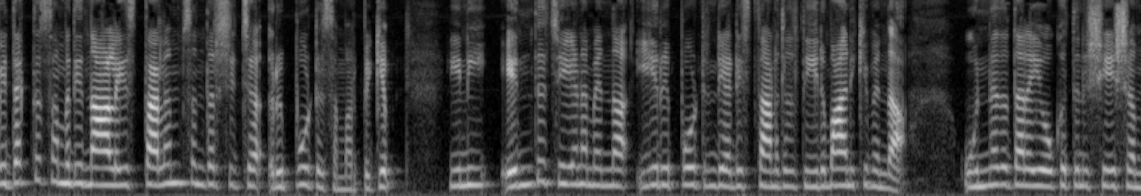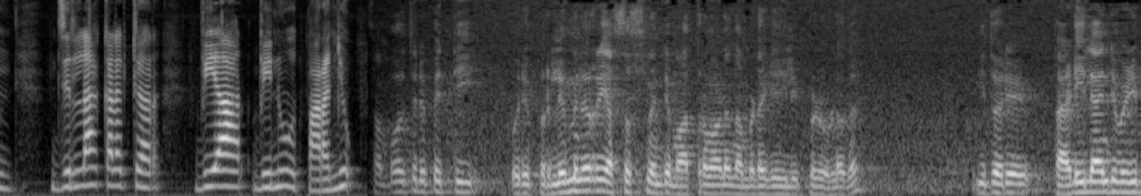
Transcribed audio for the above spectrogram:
വിദഗ്ധ സമിതി നാളെ സ്ഥലം സന്ദർശിച്ച് റിപ്പോർട്ട് സമർപ്പിക്കും. ഇനി എന്ത് ചെയ്യണമെന്ന് ഈ റിപ്പോർട്ടിന്റെ അടിസ്ഥാനത്തിൽ തീരുമാനിക്കുമെന്ന് ഉന്നതതല യോഗത്തിന് ശേഷം ജില്ലാ കളക്ടർ വി ആർ വിനോദ് പറഞ്ഞു. സംഭവത്തിനെ പറ്റി ഒരു പ്രിലിമിനറി അസസ്മെന്റ് മാത്രമാണ് നമ്മുടെ കയ്യിൽ ഇപ്പോഴുള്ളത്. ഇതൊരു പാഡി ലാൻഡ് വഴി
